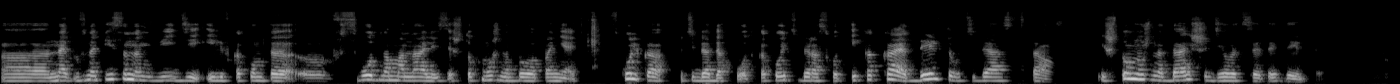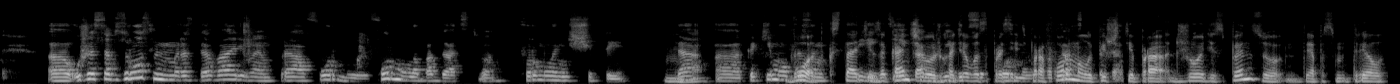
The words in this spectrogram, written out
а, в написанном виде или в каком-то э, в сводном анализе, чтобы можно было понять, сколько у тебя доход, какой у тебя расход и какая дельта у тебя осталась, и что нужно дальше делать с этой дельтой. Уже со взрослыми мы разговариваем про формулы, формула богатства, формула нищеты. Да, а, каким образом Вот, кстати, перейти, заканчиваю, уже хотел вас спросить про формулу. Пишите да. про Джо Диспензу. Я посмотрел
